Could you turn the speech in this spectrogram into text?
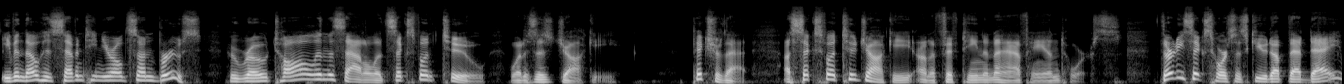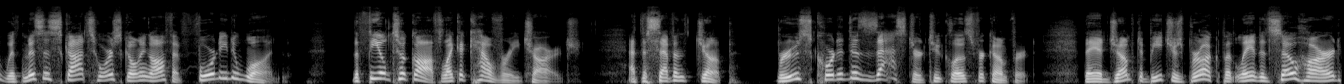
even though his 17 year old son Bruce, who rode tall in the saddle at six foot two, was his jockey. Picture that a six foot two jockey on a 15 and a half hand horse. 36 horses queued up that day, with Mrs. Scott's horse going off at 40 to 1. The field took off like a cavalry charge. At the seventh jump, Bruce courted disaster too close for comfort. They had jumped to Beecher's Brook, but landed so hard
